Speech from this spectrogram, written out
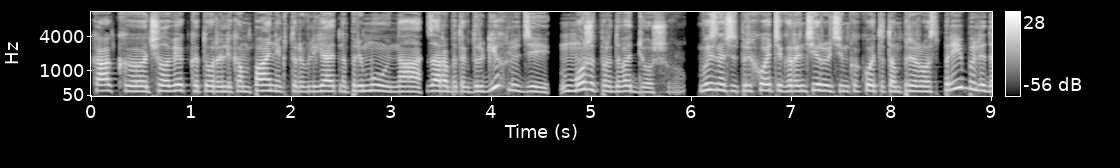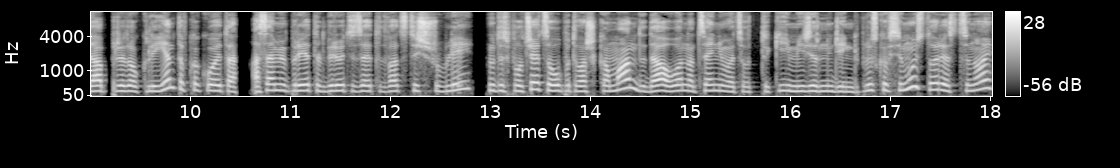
Как э, человек, который или компания, которая влияет напрямую на заработок других людей, может продавать дешево. Вы, значит, приходите, гарантируете им какой-то там прирост прибыли, да, приток клиентов какой-то, а сами при этом берете за это 20 тысяч рублей. Ну, то есть, получается, опыт вашей команды, да, он оценивается вот такие мизерные деньги. Плюс ко всему история с ценой,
